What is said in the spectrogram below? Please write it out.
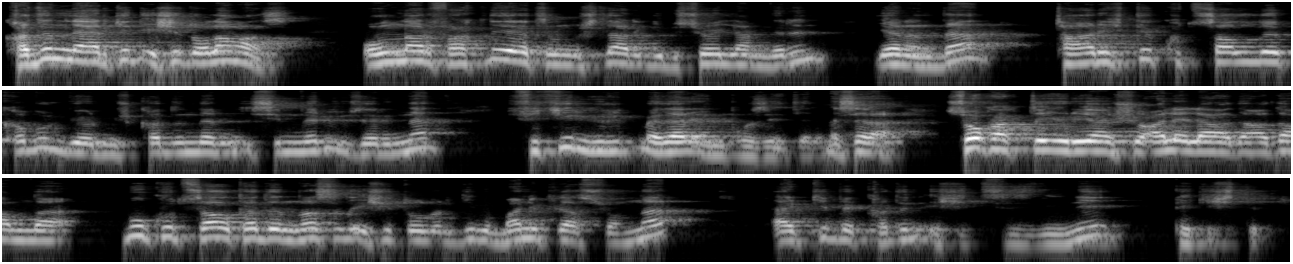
Kadınla erkek eşit olamaz. Onlar farklı yaratılmışlar gibi söylemlerin yanında tarihte kutsallığı kabul görmüş kadınların isimleri üzerinden fikir yürütmeler empoze edilir. Mesela sokakta yürüyen şu alelade adamla bu kutsal kadın nasıl eşit olur gibi manipülasyonlar erkek ve kadın eşitsizliğini pekiştirir.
